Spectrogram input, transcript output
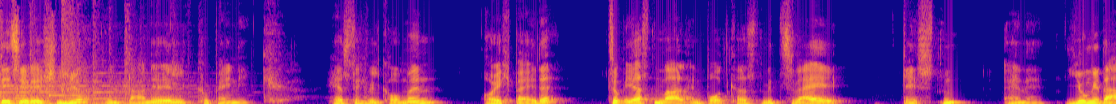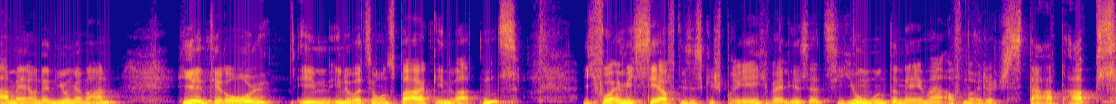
Desiree Schier und Daniel Kopenik. Herzlich willkommen euch beide. Zum ersten Mal ein Podcast mit zwei Gästen, eine junge Dame und ein junger Mann, hier in Tirol im Innovationspark in Wattens. Ich freue mich sehr auf dieses Gespräch, weil ihr seid Jungunternehmer, auf Neudeutsch Startups.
